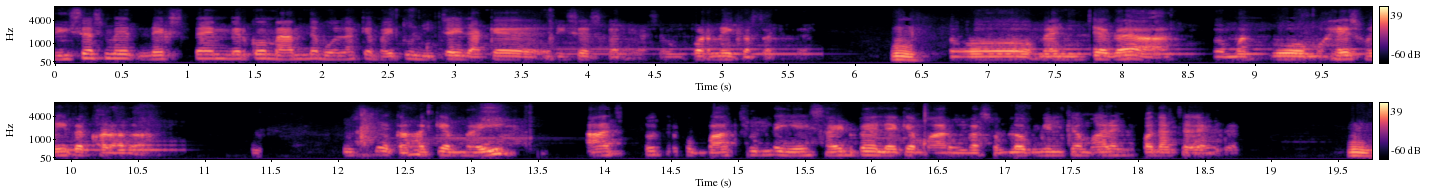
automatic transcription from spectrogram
रिसेस में नेक्स्ट टाइम मेरे को मैम ने बोला कि भाई तू नीचे ही जाके रिसेस कर ऐसे ऊपर नहीं कर सकते। हम्म। तो मैं नीचे गया तो मत वो महेश वहीं पे खड़ा था। उसने कहा कि भाई आज तो तेरे को बाथरूम में यही साइड पे लेके मारूँगा सब लोग मिल के मारेंगे पता चलेगा। हम्म।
